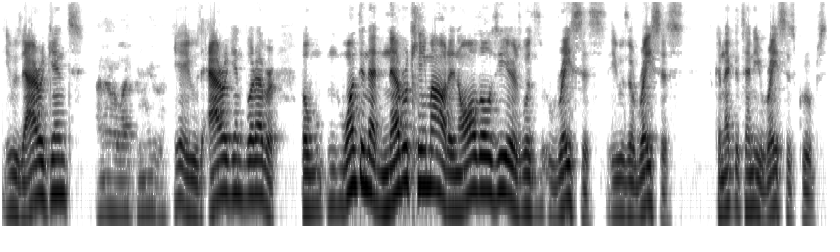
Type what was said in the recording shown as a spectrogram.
He was arrogant. I never liked him either. Yeah, he was arrogant, whatever. But one thing that never came out in all those years was racist. He was a racist, connected to any racist groups.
